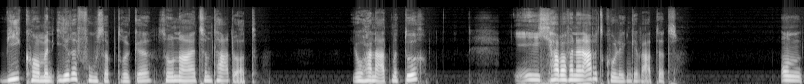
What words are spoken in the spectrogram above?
Wie kommen Ihre Fußabdrücke so nahe zum Tatort? Johann atmet durch. Ich habe auf einen Arbeitskollegen gewartet. Und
